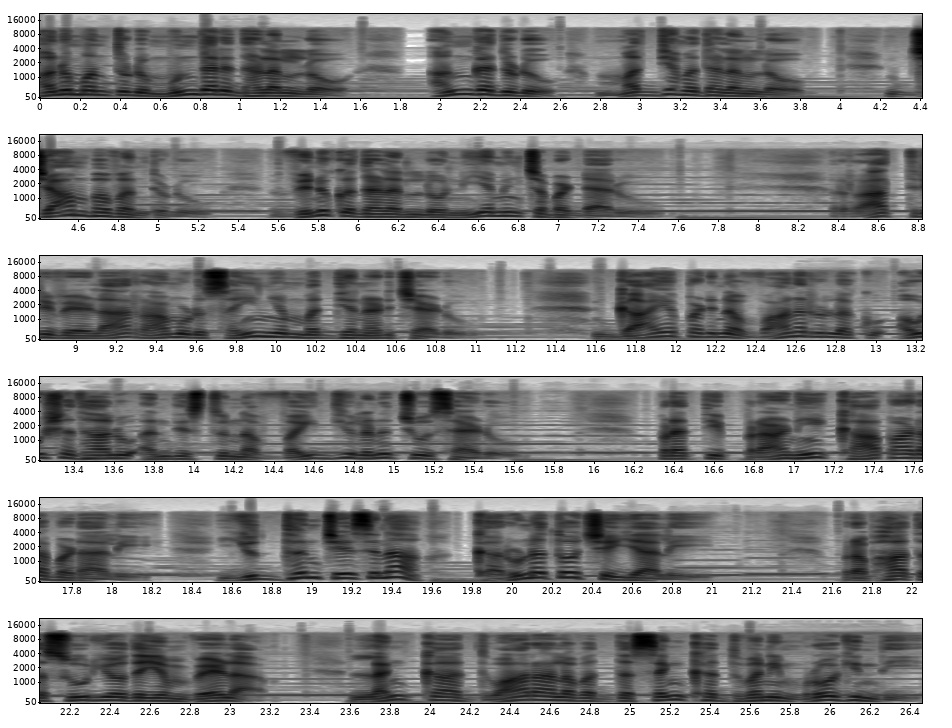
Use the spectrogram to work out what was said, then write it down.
హనుమంతుడు ముందరి దళంలో అంగదుడు మధ్యమ దళంలో జాంబవంతుడు వెనుక దళంలో నియమించబడ్డారు. రాత్రివేళ రాముడు సైన్యం మధ్య నడిచాడు. గాయపడిన వానరులకు ఔషధాలు అందిస్తున్న వైద్యులను చూశాడు. ప్రతి ప్రాణి కాపాడబడాలి. యుద్ధం చేసినా కరుణతో చెయ్యాలి. ప్రభాత సూర్యోదయం వేళ లంకా ద్వారాల వద్ద శంఖధ్వని మ్రోగింది.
